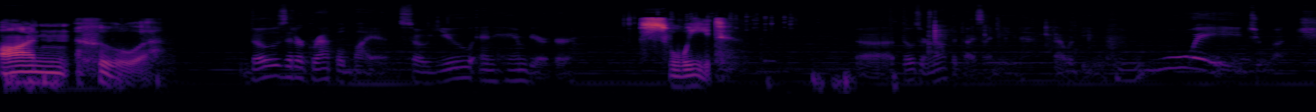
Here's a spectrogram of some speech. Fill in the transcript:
On who? those that are grappled by it. So you and Hamburger. Sweet. Uh, those are not the dice I need. That would be way too much.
